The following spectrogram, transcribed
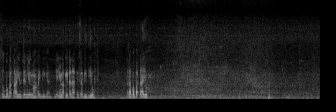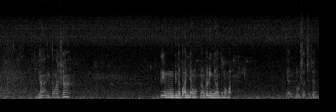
So baba tayo. Diyan yun mga kaibigan. Yan yung nakita natin sa video. Tara baba tayo. Yan, dito nga siya. Ito yung binabaan niya oh. Ang galing niya bumaba. Yan, lulusot siya dyan.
